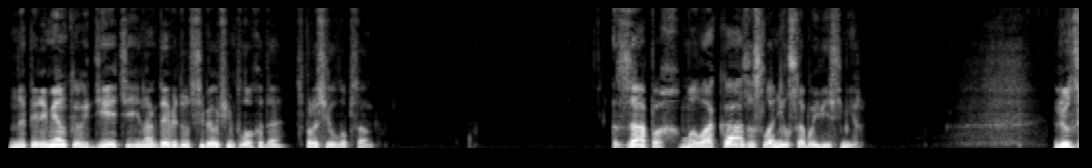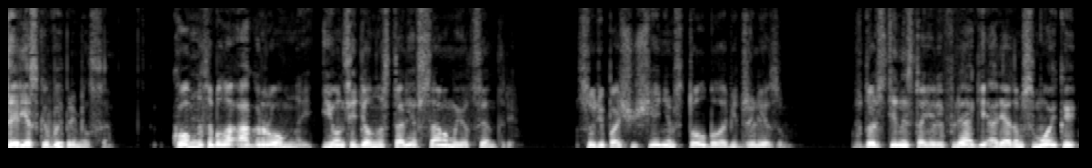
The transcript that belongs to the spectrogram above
«На переменках дети иногда ведут себя очень плохо, да?» — спросил Лобсанг. Запах молока заслонил собой весь мир. Людзе резко выпрямился Комната была огромной, и он сидел на столе в самом ее центре. Судя по ощущениям, стол был обит железом. Вдоль стены стояли фляги, а рядом с мойкой,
